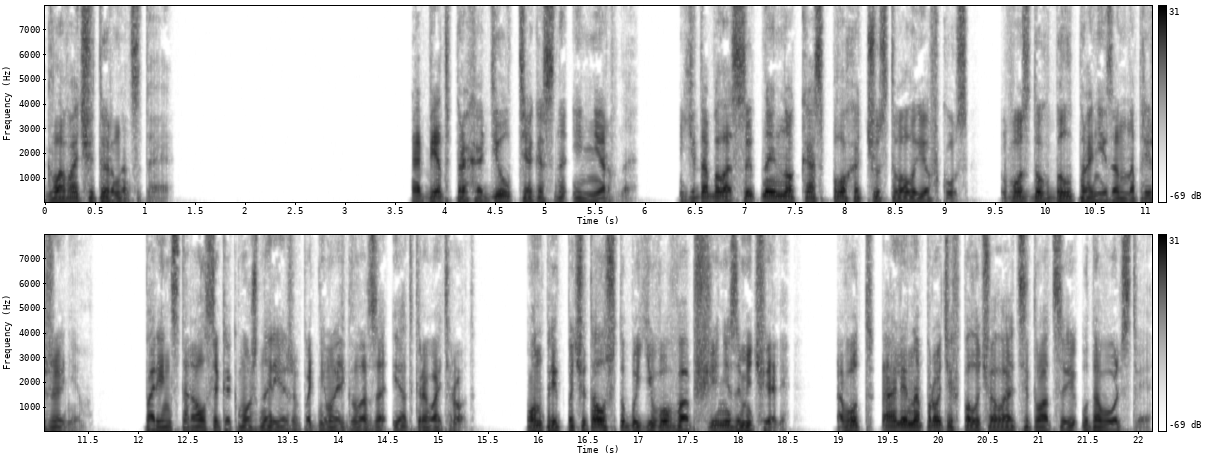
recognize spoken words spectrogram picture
Глава 14 Обед проходил тягостно и нервно. Еда была сытной, но Кас плохо чувствовал ее вкус. Воздух был пронизан напряжением. Парень старался как можно реже поднимать глаза и открывать рот. Он предпочитал, чтобы его вообще не замечали. А вот Али, напротив, получала от ситуации удовольствие.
